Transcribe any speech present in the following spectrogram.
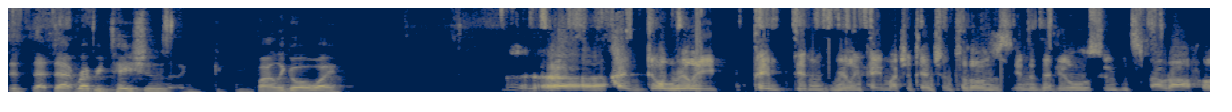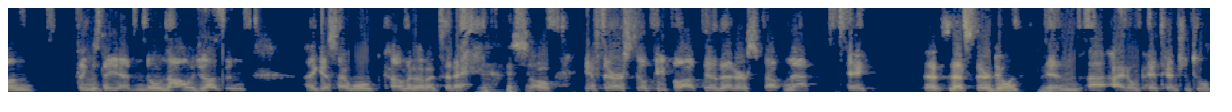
did that that reputation finally go away? Uh, I don't really pay, didn't really pay much attention to those individuals who would spout off on things they had no knowledge of, and I guess I won't comment on it today. so if there are still people out there that are spouting that, hey, that's that's their doing, yeah. and I, I don't pay attention to them.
